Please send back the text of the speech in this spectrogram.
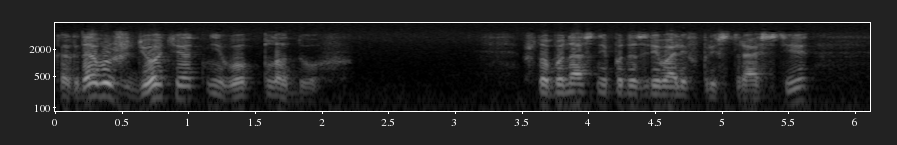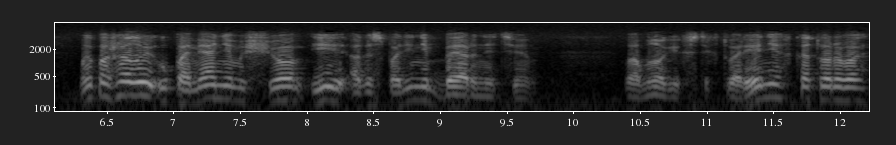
когда вы ждете от него плодов. Чтобы нас не подозревали в пристрастии, мы, пожалуй, упомянем еще и о господине Бернете, во многих стихотворениях которого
